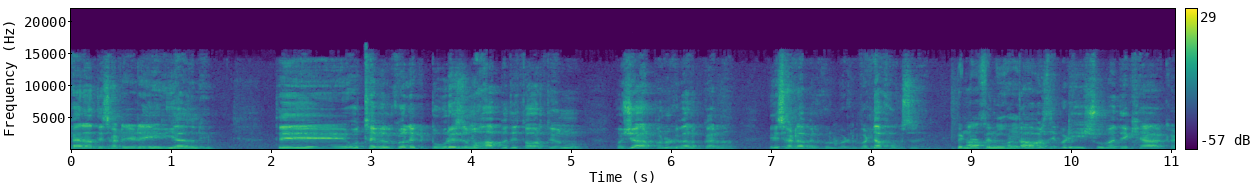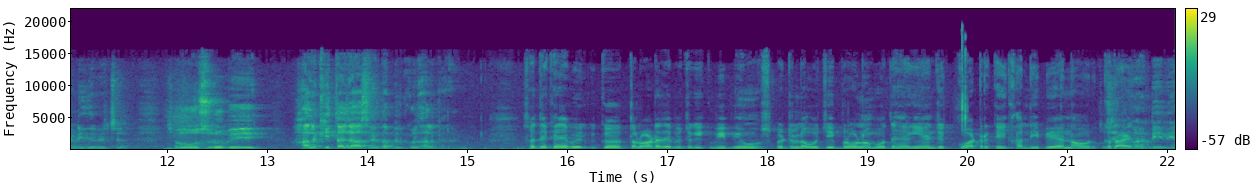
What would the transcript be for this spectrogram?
ਪੈਰਾਂ ਤੇ ਸਾਡੇ ਜਿਹੜੇ ਏਰੀਆਜ਼ ਨੇ ਤੇ ਉੱਥੇ ਬਿਲਕੁਲ ਇੱਕ ਟੂਰਿਜ਼ਮ ਹੱਬ ਦੇ ਤੌਰ ਤੇ ਉਹਨੂੰ ਹੁਸ਼ਿਆਰਪੁਰ ਨੂੰ ਡਿਵੈਲਪ ਕਰਨਾ ਇਹ ਸਾਡਾ ਬਿਲਕੁਲ ਵੱਡ- ਵੱਡਾ ਫੋਕਸ ਰਹੇਗਾ ਪਿੰਡਾਂ 'ਚ ਨਹੀਂ ਹੈਗਾ। ਟਾਵਰਸ ਦੀ ਬੜੀ ਇਸ਼ੂ ਮੈਂ ਦੇਖਿਆ ਖੰਡੀ ਦੇ ਵਿੱਚ ਸੋ ਉਸ ਨੂੰ ਵੀ ਹੱਲ ਕੀਤਾ ਜਾ ਸਕਦਾ ਬਿਲਕੁਲ ਹੱਲ ਕਰਾਂਗੇ ਸਰ ਦੇਖਿਆ ਜਾਵੇ ਇੱਕ ਤਲਵਾੜਾ ਦੇ ਵਿੱਚ ਇੱਕ ਬੀਬੀ ਹਸਪੀਟਲ ਆ ਉਹ 'ਚ ਹੀ ਪ੍ਰੋਬਲਮ ਬਹੁਤ ਹੈਗੀਆਂ। ਜੇ ਕੁਆਟਰ ਕਈ ਖਾਲੀ ਪਿਆ ਨਾ ਉਹ ਕਿਰਾਏ ਬੀਬੀ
